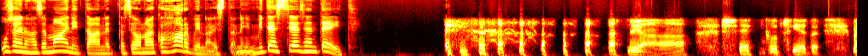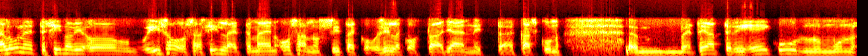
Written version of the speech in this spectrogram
useinhan se mainitaan, että se on aika harvinaista. Niin miten siellä sen teit? Jaa, se kun tietää. Mä luulen, että siinä oli o, iso osa sillä, että mä en osannut sitä sillä kohtaa jännittää. Kas kun teatteri ei kuulunut mun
